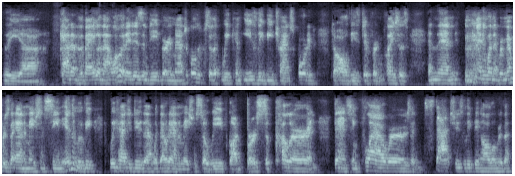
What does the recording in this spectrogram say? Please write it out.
the uh, cat out of the bag on that one, but it is indeed very magical so that we can easily be transported to all these different places. And then anyone that remembers the animation scene in the movie, we've had to do that without animation. So we've got bursts of color and dancing flowers and statues leaping all over the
